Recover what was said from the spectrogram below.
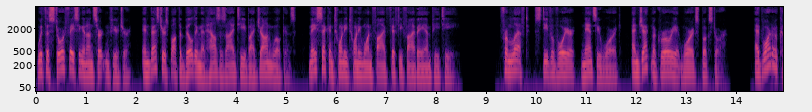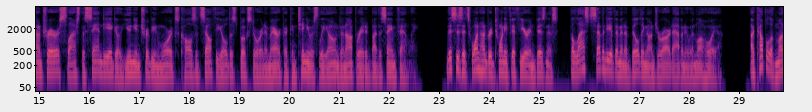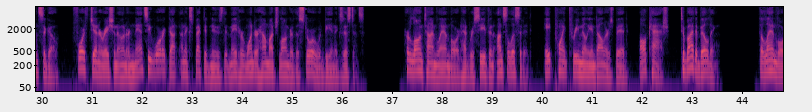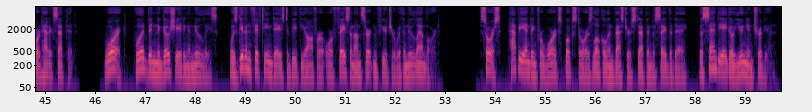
With the store facing an uncertain future, investors bought the building that houses IT by John Wilkens, May 2, 2021 5:55 a.m. PT. From left, Steve Avoyer, Nancy Warwick, and Jack McRory at Warwick's bookstore. Eduardo Contreras slash the San Diego Union Tribune Warwick's calls itself the oldest bookstore in America continuously owned and operated by the same family. This is its 125th year in business, the last 70 of them in a building on Girard Avenue in La Jolla. A couple of months ago, fourth generation owner Nancy Warwick got unexpected news that made her wonder how much longer the store would be in existence. Her longtime landlord had received an unsolicited, $8.3 million bid, all cash, to buy the building. The landlord had accepted. Warwick, who had been negotiating a new lease, was given 15 days to beat the offer or face an uncertain future with a new landlord. Source Happy ending for Warwick's bookstore as local investors step in to save the day, the San Diego Union Tribune.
